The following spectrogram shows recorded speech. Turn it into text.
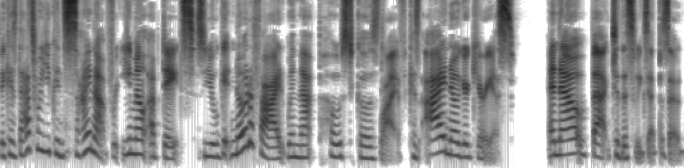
because that's where you can sign up for email updates so you'll get notified when that post goes live because I know you're curious. And now back to this week's episode.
